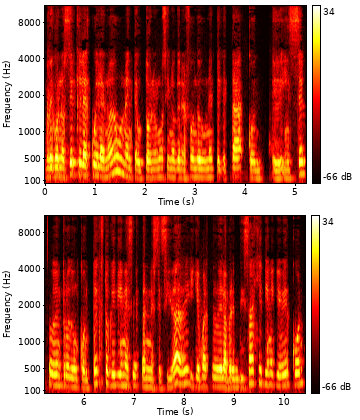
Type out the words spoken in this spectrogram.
reconocer que la escuela no es un ente autónomo, sino que en el fondo es un ente que está con, eh, inserto dentro de un contexto que tiene ciertas necesidades y que parte del aprendizaje tiene que ver con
